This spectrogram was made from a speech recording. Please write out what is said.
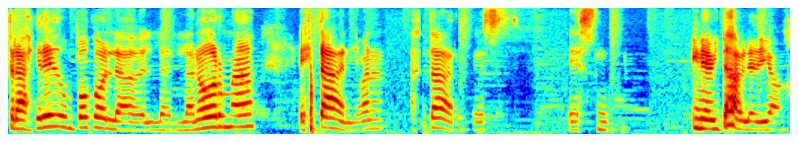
transgrede un poco la, la- la norma, están y van a estar. Es, es inevitable, digamos.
